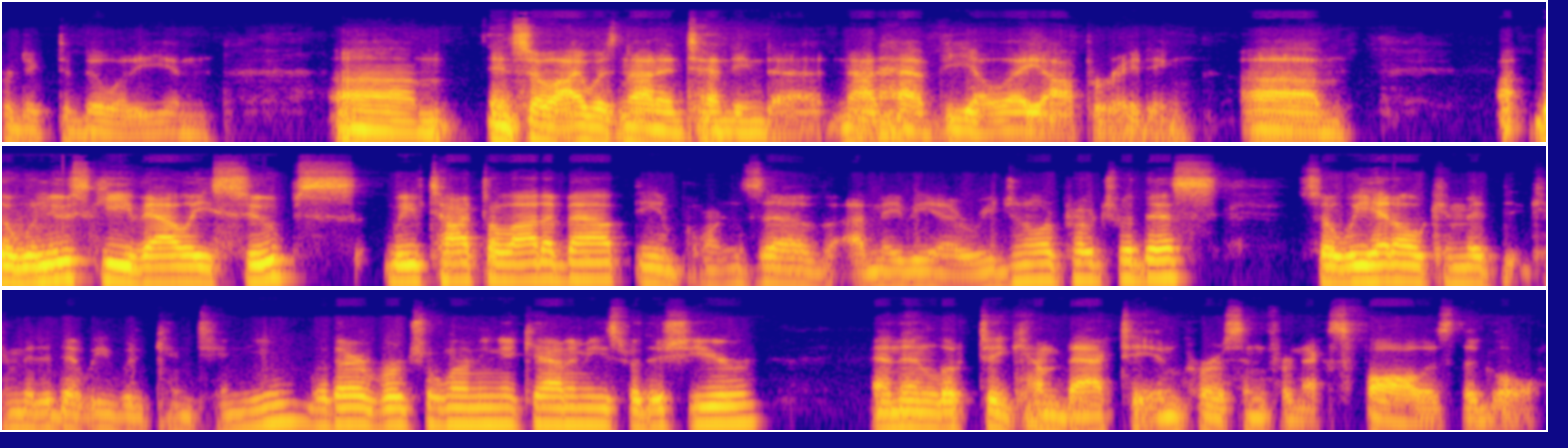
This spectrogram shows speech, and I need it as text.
predictability and um, and so I was not intending to not have VLA operating. Um, uh, the Winooski Valley soups, we've talked a lot about the importance of uh, maybe a regional approach with this. So we had all commit, committed that we would continue with our virtual learning academies for this year and then look to come back to in person for next fall is the goal.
